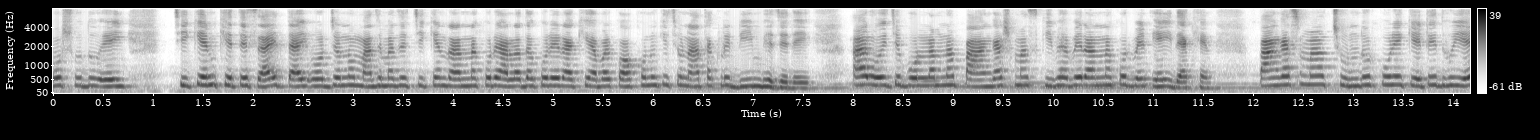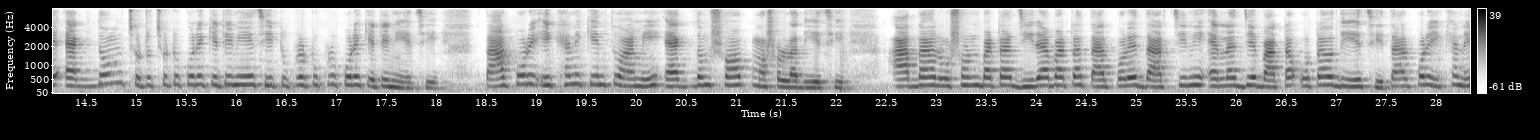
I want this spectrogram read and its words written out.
ও শুধু এই চিকেন খেতে চায় তাই ওর জন্য মাঝে মাঝে চিকেন রান্না করে আলাদা করে রাখি, আবার কখনো কিছু না থাকলে ডিম ভেজে দেই। আর ওই যে বললাম না, পাঙ্গাস মাছ কীভাবে রান্না করবেন, এই দেখেন। পাঙ্গাস মাছ সুন্দর করে কেটে ধুয়ে একদম ছোট ছোট করে কেটে নিয়েছি, টুকরো টুকরো করে কেটে নিয়েছি। তারপরে এখানে কিন্তু আমি একদম সব মশলা দিয়েছি। আদা, রসুন বাটা, জিরা বাটা, তারপরে দারচিনি, এলাচ যে বাটা, ওটাও দিয়েছি। তারপরে এখানে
